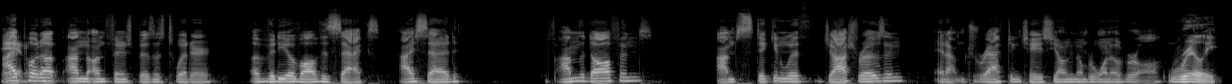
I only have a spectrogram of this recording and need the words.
I put up on the Unfinished Business Twitter a video of all of his sacks. I said, if I'm the Dolphins, I'm sticking with Josh Rosen and I'm drafting Chase Young number one overall. Really,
